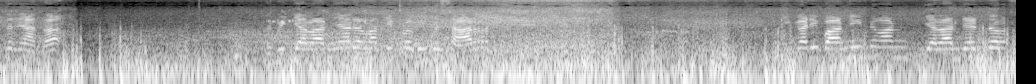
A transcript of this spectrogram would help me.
ternyata. Tapi jalannya relatif lebih besar. Jika dibanding dengan jalan Dendels.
